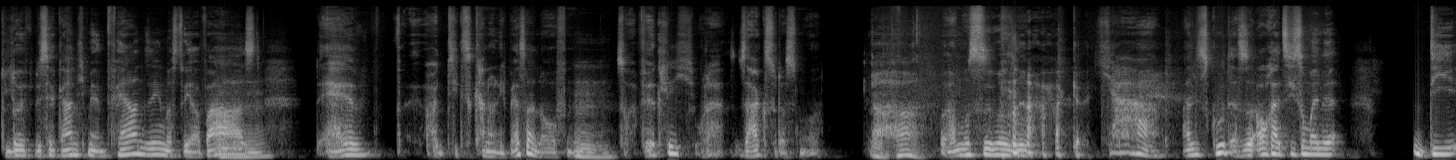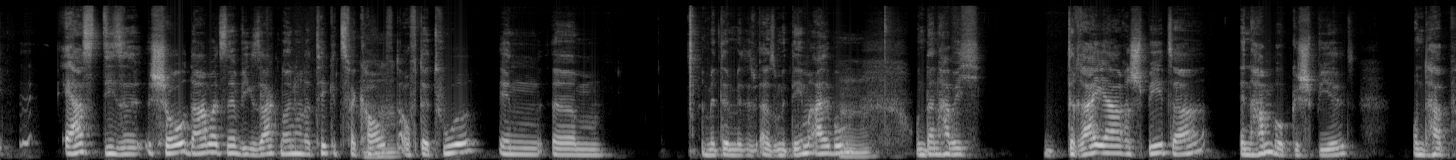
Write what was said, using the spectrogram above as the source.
du läufst, bist ja gar nicht mehr im Fernsehen, was du ja warst. Mhm. Hä, das kann doch nicht besser laufen. Mhm. So, wirklich? Oder sagst du das nur? Aha. Oder musst du immer so, ja, alles gut. Also auch als ich so meine die erst diese Show damals, ne, wie gesagt, 900 Tickets verkauft Mhm. auf der Tour in, ähm, mit dem, mit, also mit dem Album. Mhm. Und dann habe ich drei Jahre später in Hamburg gespielt und habe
